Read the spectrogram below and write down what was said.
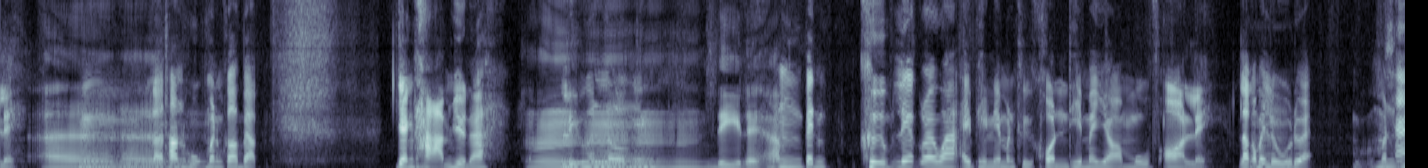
เลยเออมเออแล้วท่อนฮุกมันก็แบบ ยังถามอยู่นะมหรือว่าโลกอืมอืมดีเลยครับอืมเป็นคือเรียกได้ว่าไอเพลงนี้มันคือคนที่ไม่ยอม move on เลย แล้วก็ไม่รู้ด้วย มันใช่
